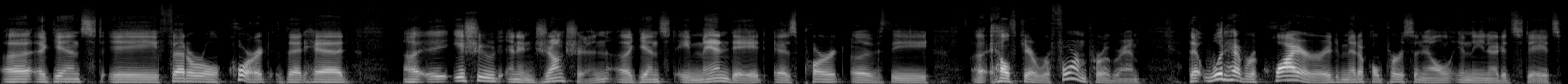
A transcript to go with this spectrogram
uh, against a federal court that had uh, issued an injunction against a mandate as part of the uh, healthcare reform program that would have required medical personnel in the United States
